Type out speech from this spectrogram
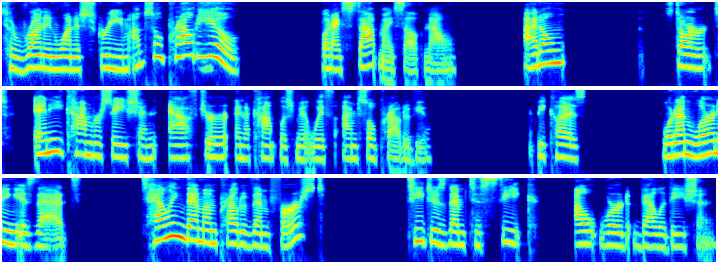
to run and want to scream, I'm so proud of mm. you. But I stop myself now. I don't start any conversation after an accomplishment with, I'm so proud of you. Because what I'm learning is that telling them I'm proud of them first teaches them to seek outward validation.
